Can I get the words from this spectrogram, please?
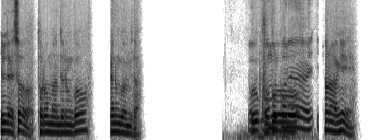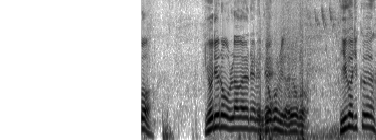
길 내서 도로 만드는 거 되는 겁니다. 요, 그요 물건은 현황이 요리로 올라가야 되는데 요겁니다. 요거. 이거 지금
